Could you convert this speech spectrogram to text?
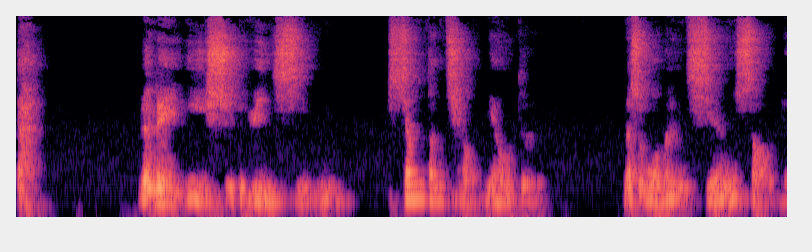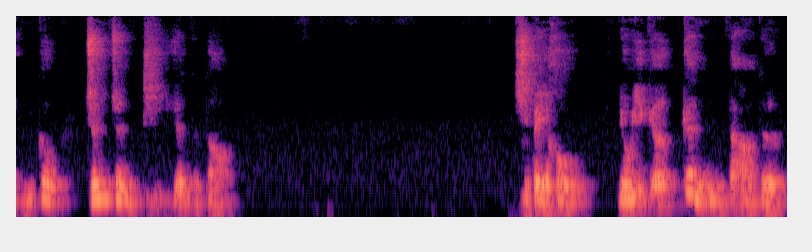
但人类意识的运行相当巧妙的，那是我们鲜少能够真正体认得到。其背后有一个更大的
